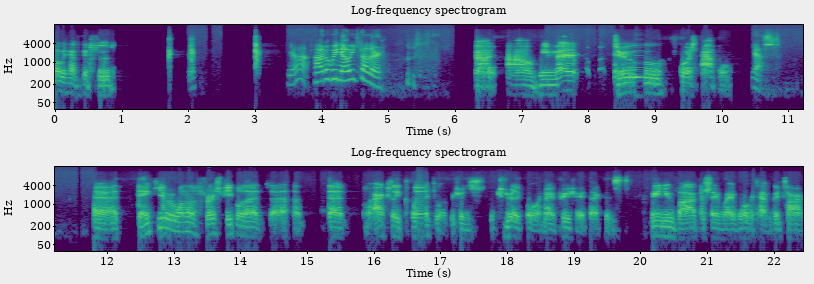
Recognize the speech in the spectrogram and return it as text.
Always have good food. Yeah. How do we know each other? God, uh, we met through, of course, Apple. Yes. Uh, I think you were one of the first people that uh, that actually clicked with, which is which is really cool, and I appreciate that because me and you vibe the same way. We always have a good time.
